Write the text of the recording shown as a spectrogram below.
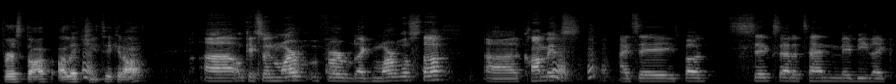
first off, I'll let you take it off. Uh, okay, so in Marvel for like Marvel stuff, uh, comics, I'd say it's about six out of ten, maybe like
